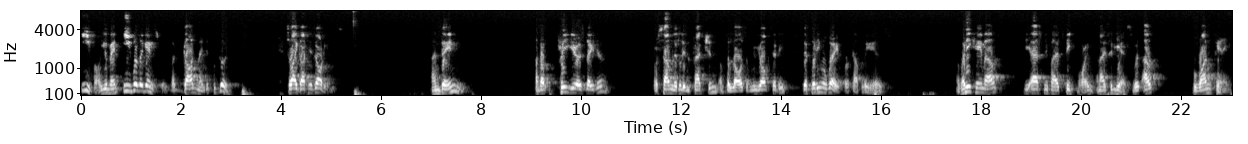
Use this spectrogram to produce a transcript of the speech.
evil. You meant evil against me, but God meant it for good. So I got his audience. And then, about three years later, for some little infraction of the laws of New York City, they put him away for a couple of years. And when he came out, he asked me if I'd speak for him, and I said yes, without one penny.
